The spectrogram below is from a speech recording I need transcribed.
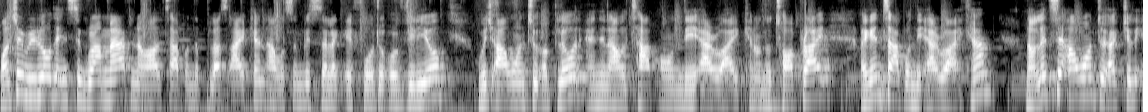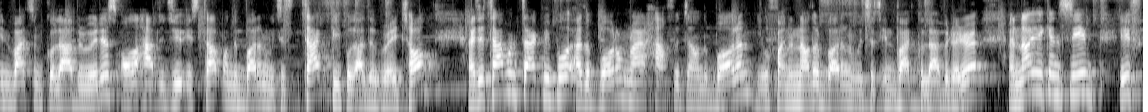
Once we reload the instagram app now i'll tap on the plus icon. I will simply select a photo or video which i want to upload and then i will tap on the arrow icon on the top right. Again tap on the arrow icon now let's say I want to actually invite some collaborators. All I have to do is tap on the button which is tag people at the very top. As you tap on tag people at the bottom right halfway down the bottom, you'll find another button which is invite collaborator. And now you can see if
